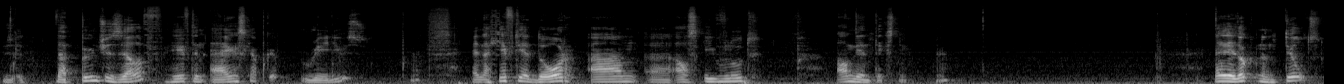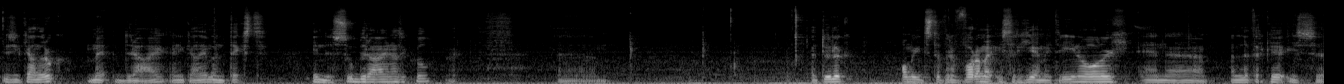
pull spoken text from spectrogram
dus dat puntje zelf heeft een eigenschapje, radius, en dat geeft hij door aan, uh, als invloed aan die tekst nu. En hij heeft ook een tilt, dus ik kan er ook mee draaien. En ik kan alleen mijn tekst in de soep draaien als ik wil. Uh, natuurlijk, om iets te vervormen is er geometrie nodig. En uh, een letterke is uh,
